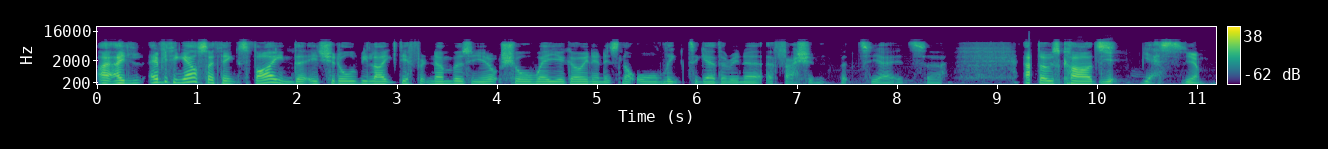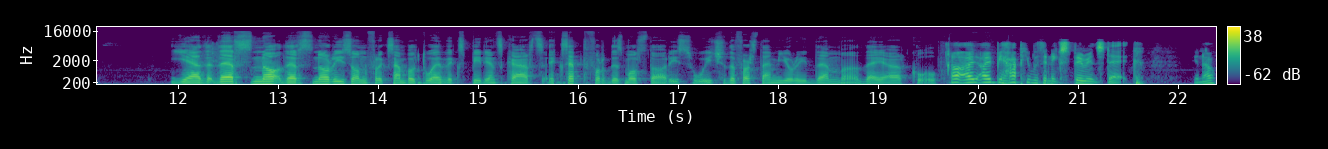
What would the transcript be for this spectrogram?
I, I everything else I think is fine that it should all be like different numbers and you're not sure where you're going and it's not all linked together in a, a fashion. But yeah, it's uh, those cards. Ye- yes. Yeah. Yeah, th- there's no there's no reason, for example, to have experience cards except for the small stories, which the first time you read them, uh, they are cool. Oh, I, I'd be happy with an experience deck. You know,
